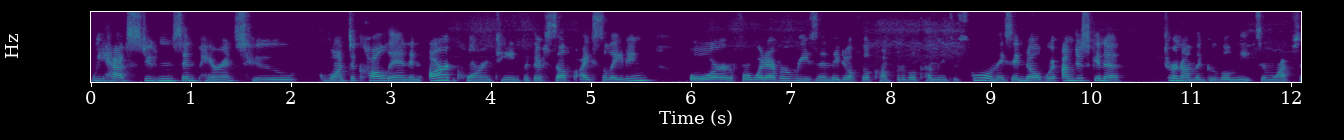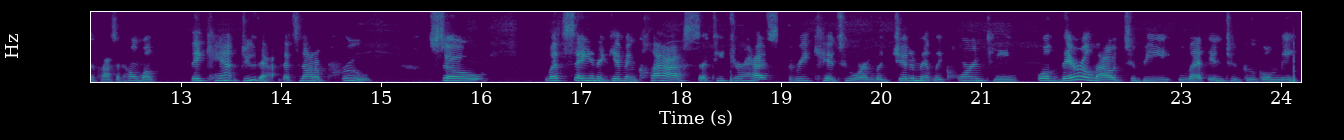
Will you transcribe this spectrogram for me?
we have students and parents who want to call in and aren't quarantined but they're self isolating or for whatever reason they don't feel comfortable coming to school and they say no i'm just going to turn on the google meets and watch the class at home. Well they can't do that. That's not approved. So let's say in a given class a teacher has three kids who are legitimately quarantined. Well they're allowed to be let into google meet.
